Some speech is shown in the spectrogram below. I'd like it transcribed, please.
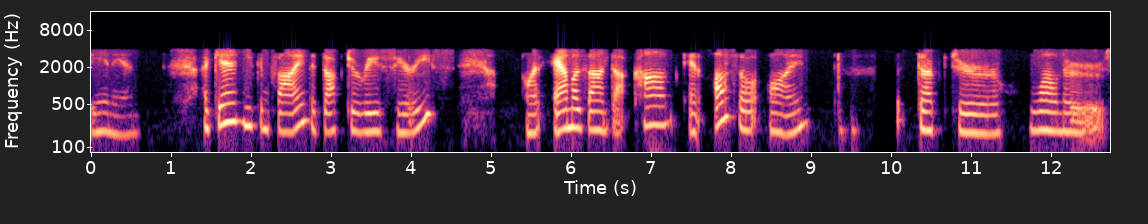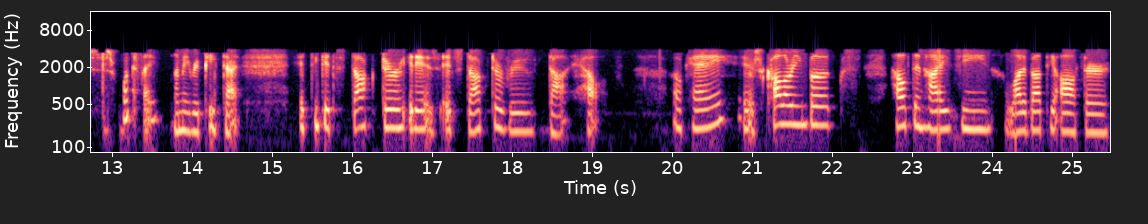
CNN. Again, you can find the Dr. Roo series on Amazon.com and also on Dr. Wellner's website. Let me repeat that. I think it's Dr. It is. It's drru.health. Okay. There's coloring books, health and hygiene, a lot about the author,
